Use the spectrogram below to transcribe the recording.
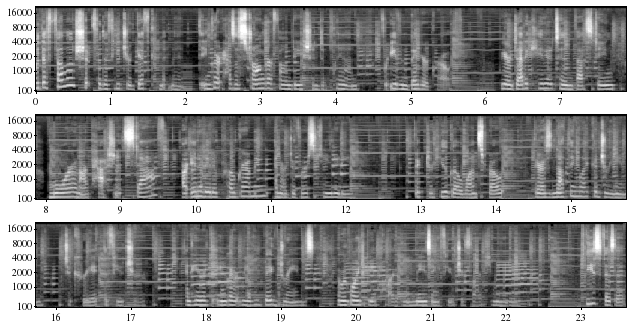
With a Fellowship for the Future gift commitment, the Englert has a stronger foundation to plan for even bigger growth. We are dedicated to investing more in our passionate staff, our innovative programming, and our diverse community. Victor Hugo once wrote, There is nothing like a dream to create the future. And here at the Englert, we have big dreams, and we're going to be a part of an amazing future for our community. Please visit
